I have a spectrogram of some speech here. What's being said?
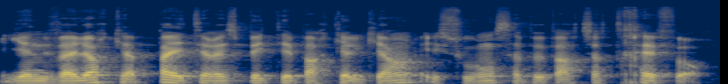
il y a une valeur qui n'a pas été respectée par quelqu'un, et souvent ça peut partir très fort.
